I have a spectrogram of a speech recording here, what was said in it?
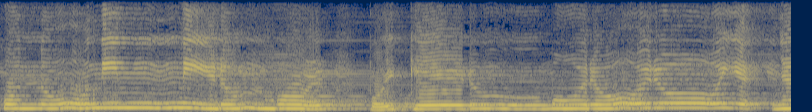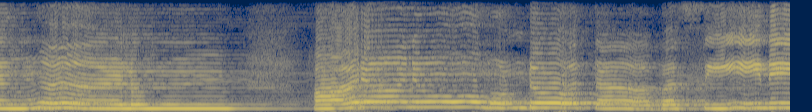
കൊന്നു നിന്നിടുമ്പോൾ പൊയ്ക്കേടുമോരോരോ യജ്ഞങ്ങളും. ആരാനുമുണ്ടോ തപസീനെ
